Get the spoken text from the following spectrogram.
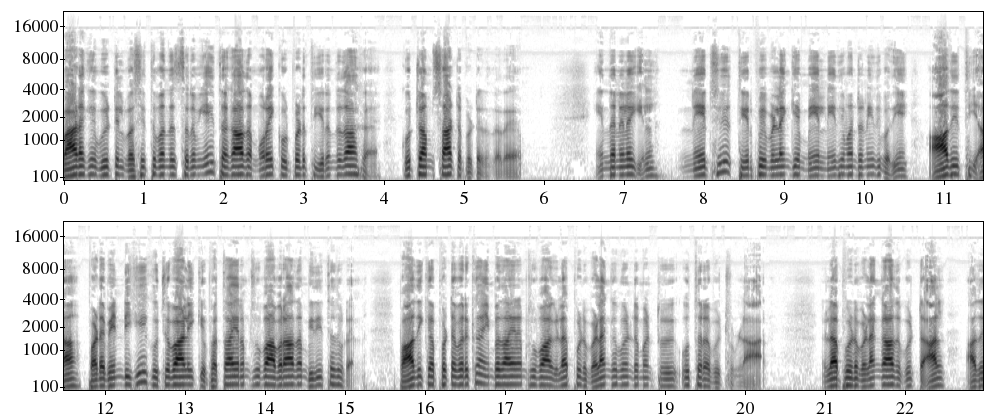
வாடகை வீட்டில் வசித்து வந்த சிறுமியை தகாத முறைக்கு உட்படுத்தி இருந்ததாக குற்றம் சாட்டப்பட்டிருந்தது. இந்த நிலையில் நேற்று தீர்ப்பு விளங்கிய மேல் நீதிமன்ற நீதிபதி ஆதித்யா படவெண்டிகே குற்றவாளிக்கு பத்தாயிரம் ரூபாய் அபராதம் விதித்ததுடன் பாதிக்கப்பட்டவருக்கு ஐம்பதாயிரம் ரூபாய் இழப்பீடு வழங்க வேண்டும் என்று உத்தரவிட்டுள்ளார். இழப்பீடு வழங்காது விட்டால் அது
